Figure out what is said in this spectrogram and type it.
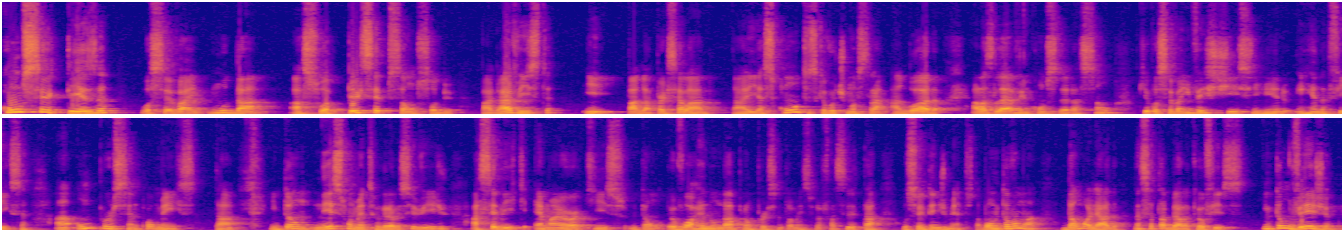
com certeza, você vai mudar a sua percepção sobre pagar à vista e pagar parcelado. Tá? E as contas que eu vou te mostrar agora, elas levam em consideração que você vai investir esse dinheiro em renda fixa a 1% ao mês. Tá? Então, nesse momento que eu gravo esse vídeo, a Selic é maior que isso, então eu vou arredondar para 1% ao mês para facilitar o seu entendimento, tá bom? Então vamos lá, dá uma olhada nessa tabela que eu fiz. Então veja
